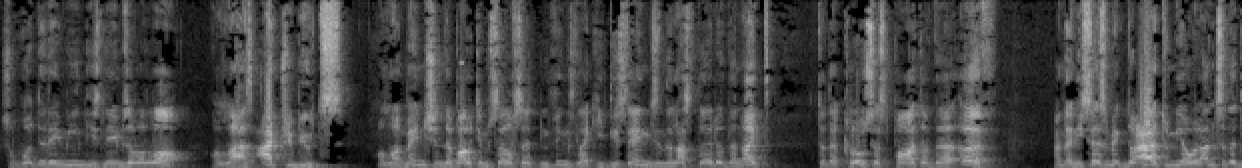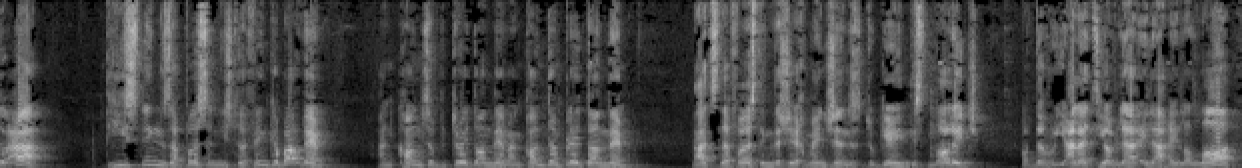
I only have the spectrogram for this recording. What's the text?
So what do they mean, these names of Allah? Allah has attributes. Allah mentioned about Himself certain things like He descends in the last third of the night to the closest part of the earth. And then He says, Make dua to me, I will answer the dua. These things a person needs to think about them and concentrate on them and contemplate on them. That's the first thing the Shaykh mentions to gain this knowledge of the reality of La ilaha illallah.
